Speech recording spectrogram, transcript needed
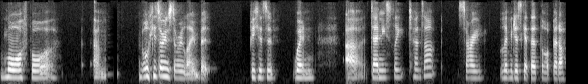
more for, um, well, his own storyline, but because of when uh, Danny's fleet turns up. Sorry, let me just get that thought better.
